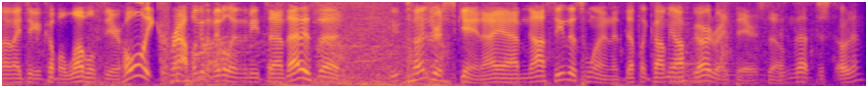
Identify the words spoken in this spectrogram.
might, might take a couple levels here. Holy crap! Look at the middle lane in the meantime. That is a new Tundra skin. I have not seen this one. It definitely caught me off guard right there. So isn't that just Odin?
